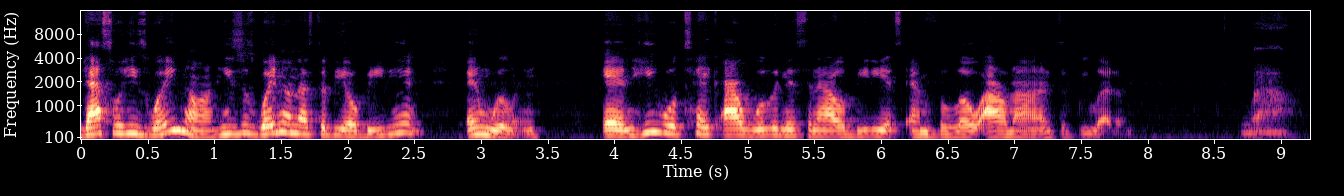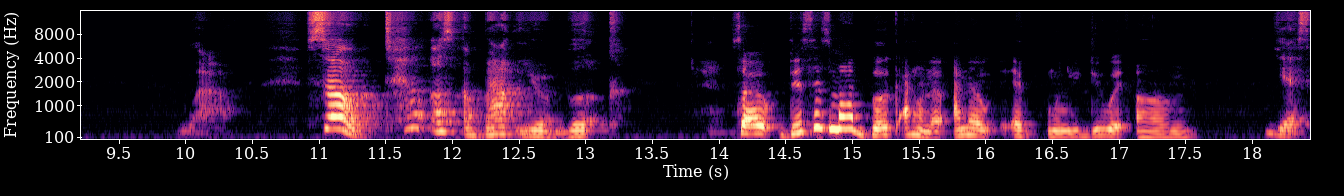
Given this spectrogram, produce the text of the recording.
that's what he's waiting on. He's just waiting on us to be obedient and willing. And he will take our willingness and our obedience and blow our minds if we let him. Wow. Wow. So tell us about your book. So this is my book. I don't know. I know if, when you do it, um yes.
